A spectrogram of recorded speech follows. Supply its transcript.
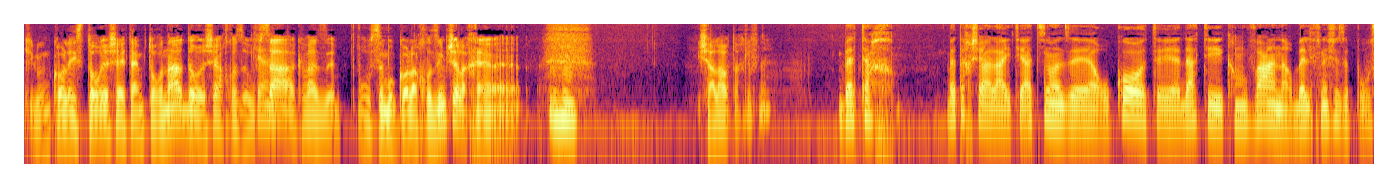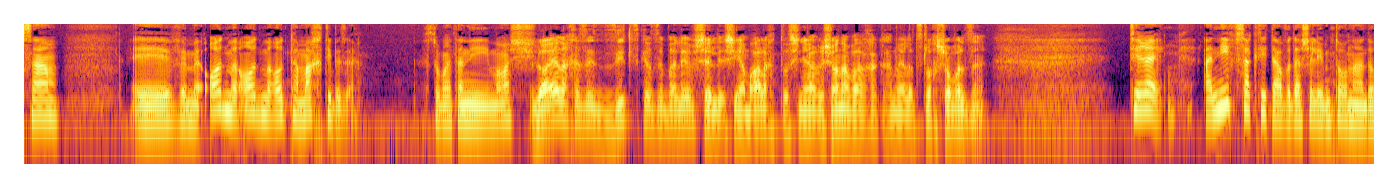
כאילו עם כל ההיסטוריה שהייתה עם טורנדו שהחוזה כן. הופסק ואז פורסמו כל החוזים שלכם. היא שאלה אותך לפני? בטח. בטח שאלה, התייעצנו על זה ארוכות, אה, ידעתי כמובן הרבה לפני שזה פורסם, אה, ומאוד מאוד מאוד תמכתי בזה. זאת אומרת, אני ממש... לא היה לך איזה זיץ כזה בלב של שהיא אמרה לך את השנייה הראשונה ואחר כך נאלצת לחשוב על זה? תראה, אני הפסקתי את העבודה שלי עם טורנדו.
